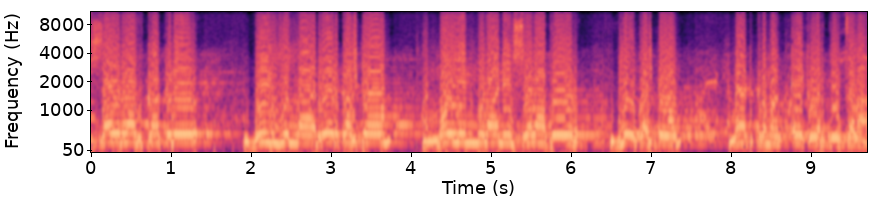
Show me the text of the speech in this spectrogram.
सौरभ काकडे बीड जिल्हा रेड कस्टम आणि Moin Mulani Solapur blue costume. Mat क्रमांक एक वरती चला.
